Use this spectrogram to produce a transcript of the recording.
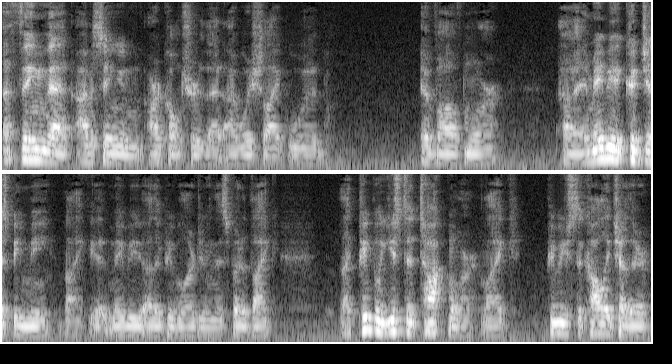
a thing that I'm seeing in our culture that I wish like would evolve more, uh, and maybe it could just be me. Like it, maybe other people are doing this, but it, like like people used to talk more. Like people used to call each other,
